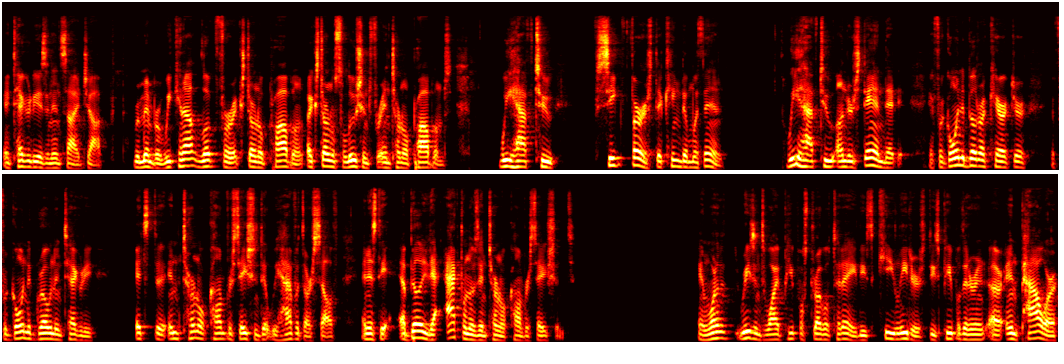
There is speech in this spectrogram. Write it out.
integrity is an inside job. Remember, we cannot look for external problem, external solutions for internal problems. We have to seek first the kingdom within. We have to understand that if we're going to build our character, if we're going to grow in integrity, it's the internal conversations that we have with ourselves, and it's the ability to act on those internal conversations. And one of the reasons why people struggle today, these key leaders, these people that are in, are in power,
